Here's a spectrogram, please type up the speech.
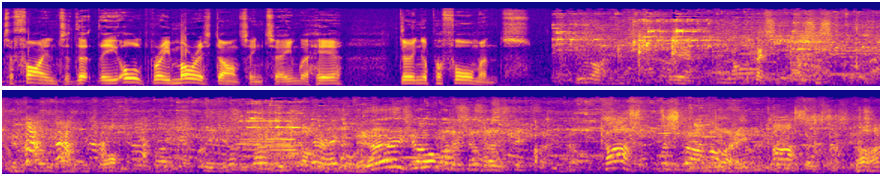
to find that the Aldbury Morris dancing team were here doing a performance. Right, best there is your Cast to start the way. Cast. Come on.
